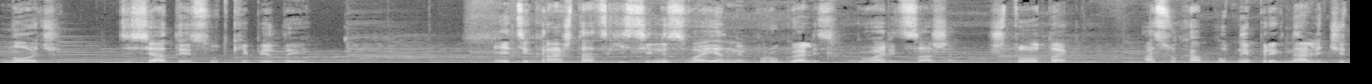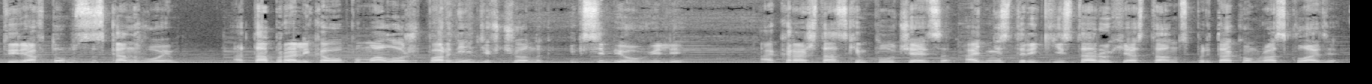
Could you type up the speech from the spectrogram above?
Ночь. Десятые сутки беды. Эти кронштадтские сильно с военными поругались, говорит Саша. Что так? А сухопутные пригнали четыре автобуса с конвоем. Отобрали кого помоложе парней, девчонок и к себе увели. А кронштадтским, получается, одни старики и старухи останутся при таком раскладе.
